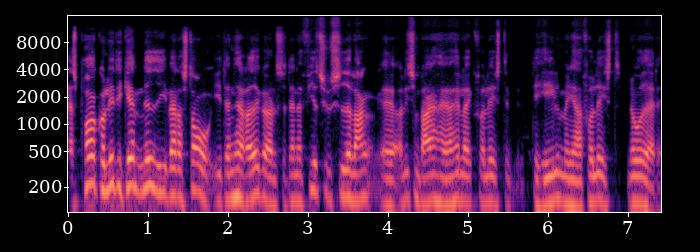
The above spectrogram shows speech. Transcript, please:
Lad os prøve at gå lidt igennem ned i, hvad der står i den her redegørelse. Den er 24 sider lang, øh, og ligesom dig har jeg heller ikke fået læst det, det hele, men jeg har fået læst noget af det.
